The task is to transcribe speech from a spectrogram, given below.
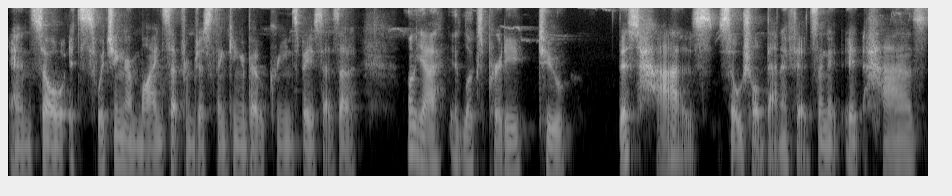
And so it's switching our mindset from just thinking about green space as a, oh, yeah, it looks pretty, to this has social benefits and it, it has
